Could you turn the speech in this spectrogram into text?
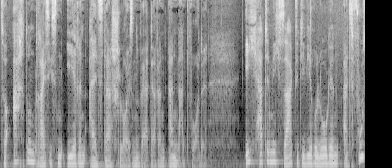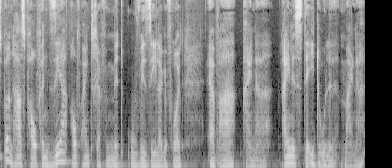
zur 38. Ehren-Alster-Schleusenwärterin ernannt wurde. Ich hatte mich, sagte die Virologin, als Fußball- und HSV-Fan sehr auf ein Treffen mit Uwe Seeler gefreut. Er war einer, eines der Idole meiner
